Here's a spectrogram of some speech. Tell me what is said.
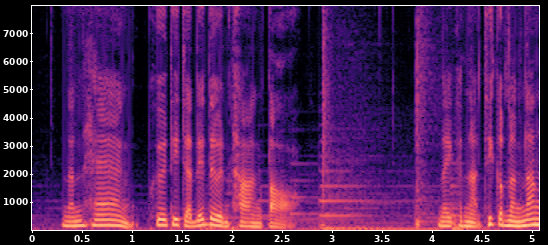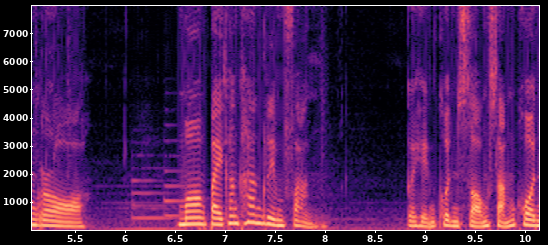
ๆ นั้นแห้งเพื่อที่จะได้เดินทางต่อ ในขณะที่กำลังนั่งรอ มองไปข้างๆริมฝั่ง ก็เห็นคนสองสามคน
